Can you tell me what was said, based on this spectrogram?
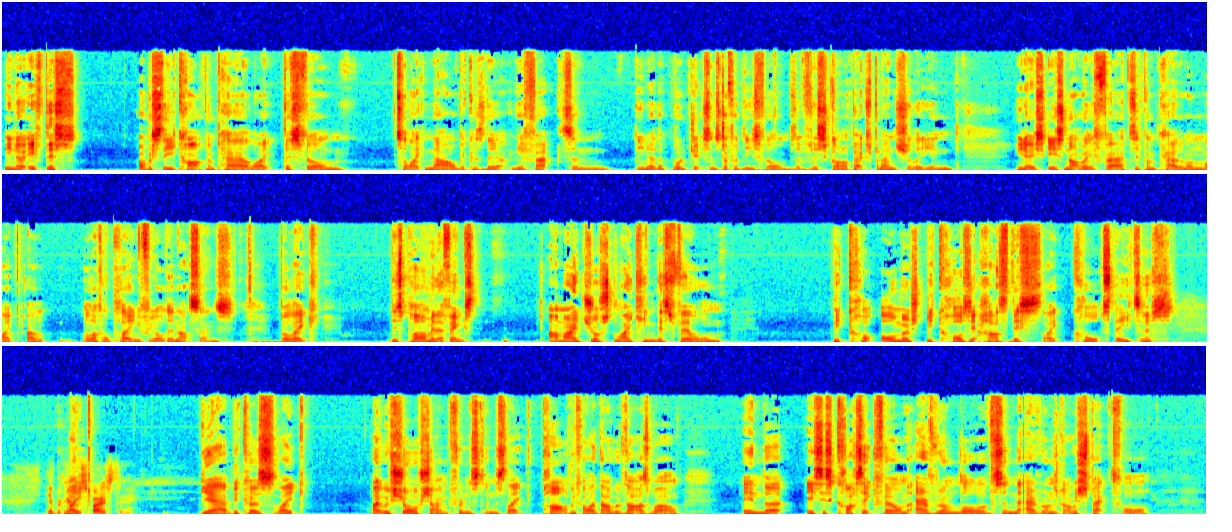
you know, if this obviously you can't compare like this film to like now because the the effects and you know the budgets and stuff of these films have just gone up exponentially and you know, it's, it's not really fair to compare them on like a level playing field in that sense. But like, there's part of me that thinks, am I just liking this film because almost because it has this like cult status? Yeah, because Like- it's supposed to. Yeah, because like like with Shawshank, for instance, like part of me felt like that with that as well, in that it's this classic film that everyone loves and that everyone's got respect for.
